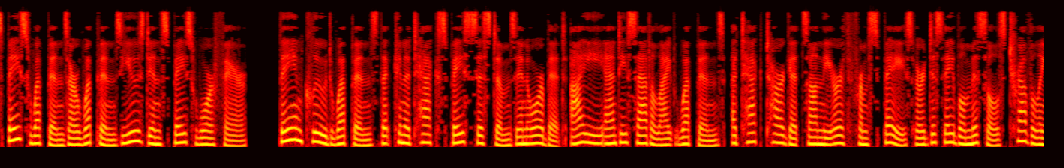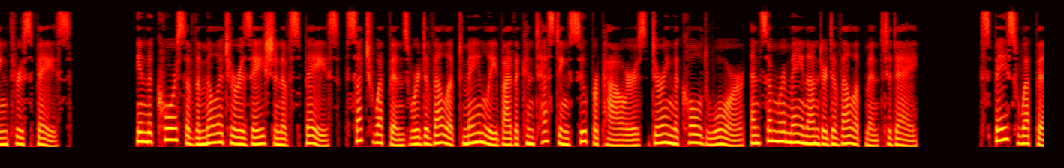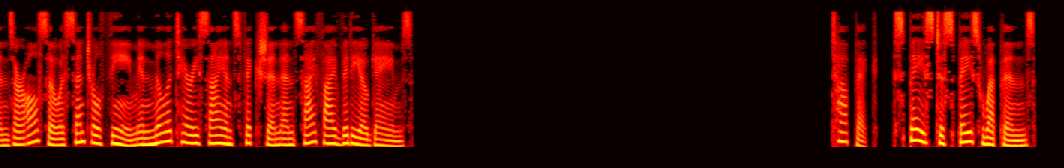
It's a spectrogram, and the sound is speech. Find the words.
Space weapons are weapons used in space warfare. They include weapons that can attack space systems in orbit i.e. anti-satellite weapons, attack targets on the Earth from space or disable missiles traveling through space. In the course of the militarization of space, such weapons were developed mainly by the contesting superpowers during the Cold War, and some remain under development today. Space weapons are also a central theme in military science fiction and sci-fi video games. Space-to-space -space weapons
